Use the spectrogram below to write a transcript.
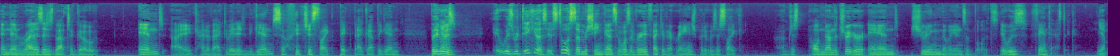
and then right as it was about to go end, I kind of activated it again, so it just like picked back up again. But it Yeah. was it was ridiculous. It was still a submachine gun, so it wasn't very effective at range, but it was just like I'm just holding down the trigger and shooting millions of bullets. It was fantastic. Yep.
